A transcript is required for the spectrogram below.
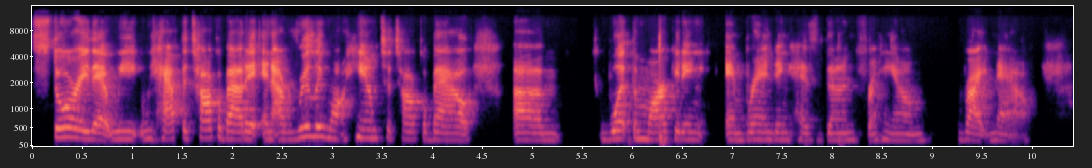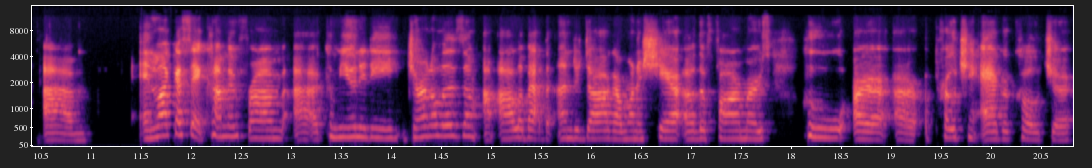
story that we we have to talk about it and i really want him to talk about um, what the marketing and branding has done for him right now. Um, and like I said, coming from uh, community journalism, I'm all about the underdog. I want to share other farmers who are, are approaching agriculture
